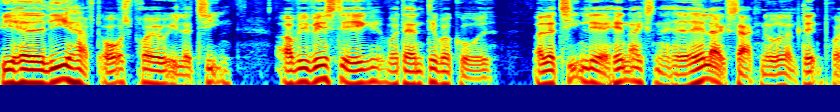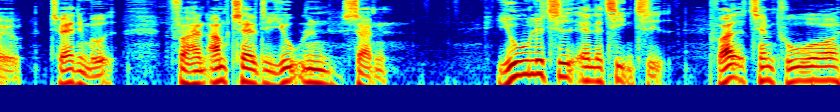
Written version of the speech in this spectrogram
Vi havde lige haft årsprøve i latin, og vi vidste ikke, hvordan det var gået. Og latinlærer Henriksen havde heller ikke sagt noget om den prøve. Tværtimod, for han omtalte julen sådan. Juletid er latintid. Fred tempore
